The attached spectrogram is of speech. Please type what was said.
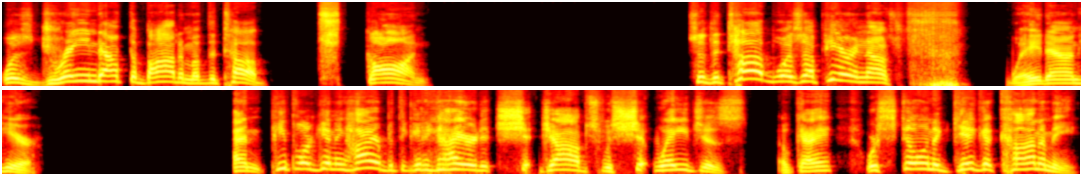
was drained out the bottom of the tub, gone. So the tub was up here and now it's way down here. And people are getting hired, but they're getting hired at shit jobs with shit wages. Okay. We're still in a gig economy.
